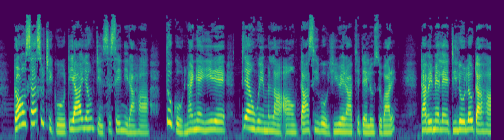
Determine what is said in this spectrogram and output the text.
။ဒေါ်အောင်ဆန်းစုကြည်ကို တရားရုံးတင်စစ်ဆေးနေတာဟာ သူ့ကို နိုင်ငံရေးထဲ ပြန်ဝင်မလာအောင် တားဆီးဖို့ ရည်ရွယ်တာဖြစ်တယ်လို့ ဆိုပါတယ်။ဒါပေမဲ့လည်း ဒီလိုလုပ်တာဟာ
